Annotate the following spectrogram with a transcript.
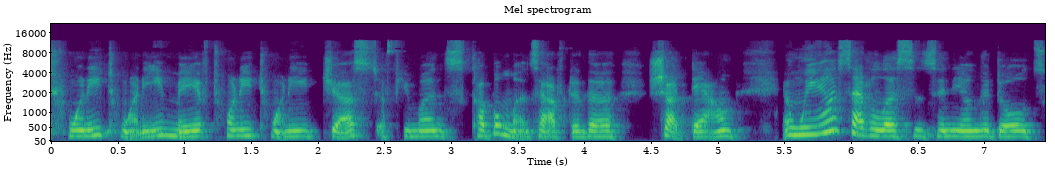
2020, May of 2020, just a few months, couple months after the shutdown, and we asked adolescents and young adults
